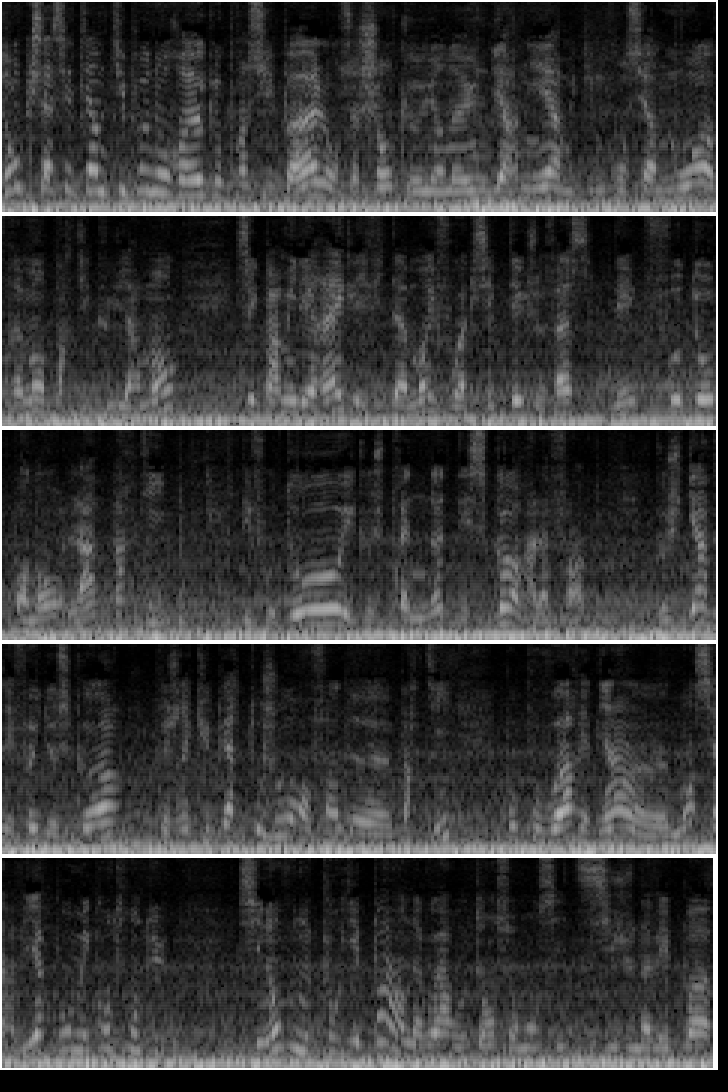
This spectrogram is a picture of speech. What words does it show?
Donc ça c'était un petit peu nos règles principales, en sachant qu'il y en a une dernière, mais qui me concerne moi vraiment particulièrement, c'est que parmi les règles, évidemment, il faut accepter que je fasse des photos pendant la partie. Des photos et que je prenne note des scores à la fin, que je garde les feuilles de score, que je récupère toujours en fin de partie, pour pouvoir eh euh, m'en servir pour mes comptes rendus. Sinon, vous ne pourriez pas en avoir autant sur mon site si je n'avais pas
